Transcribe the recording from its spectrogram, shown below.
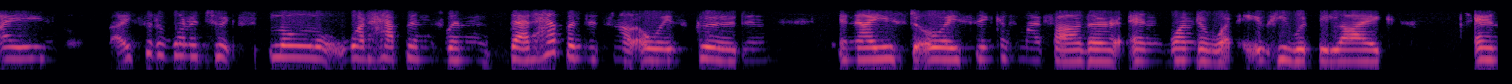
i i sort of wanted to explore what happens when that happens it's not always good and and i used to always think of my father and wonder what he would be like and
